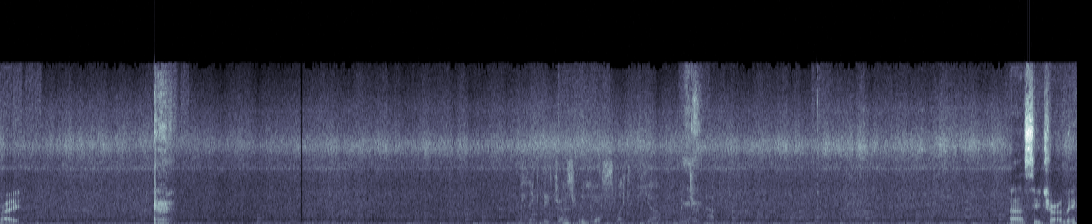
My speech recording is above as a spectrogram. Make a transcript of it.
Right. I think they just released like the um the winter map. Uh, see Charlie.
